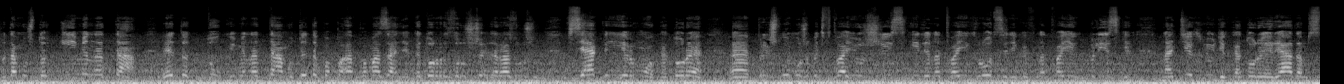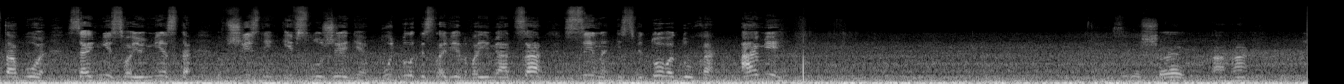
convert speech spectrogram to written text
Потому что именно там, этот дух, именно там, вот это помазание, которое разрушит, разрушит всякое ермо, которое э, пришло, может быть, в твою жизнь или на твоих родственников, родственников, на твоих близких, на тех людях, которые рядом с тобой. Займи свое место в жизни и в служении. Будь благословен во имя Отца, Сына и Святого Духа. Аминь. Завершаем. Ага.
